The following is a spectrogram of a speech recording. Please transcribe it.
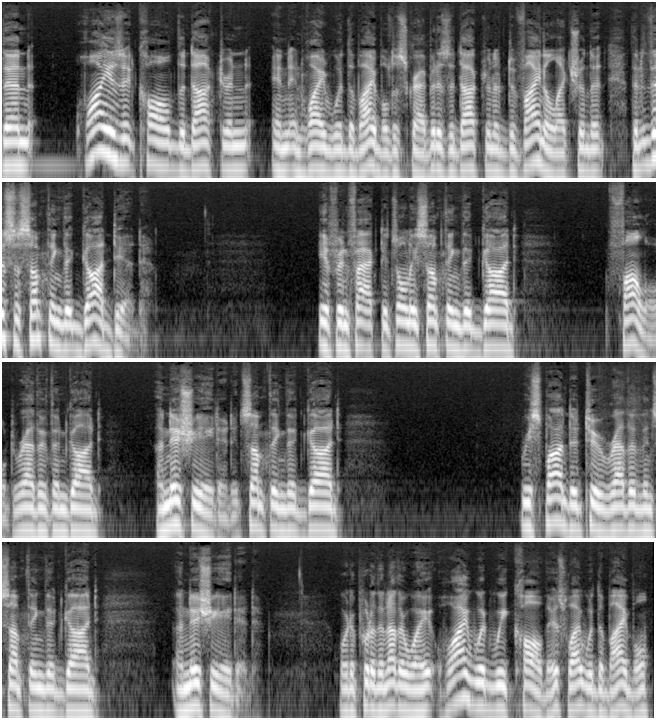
then why is it called the doctrine and, and why would the Bible describe it as a doctrine of divine election, that, that this is something that God did. If in fact it's only something that God followed rather than God initiated, it's something that God responded to rather than something that God initiated. Or to put it another way, why would we call this, why would the Bible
